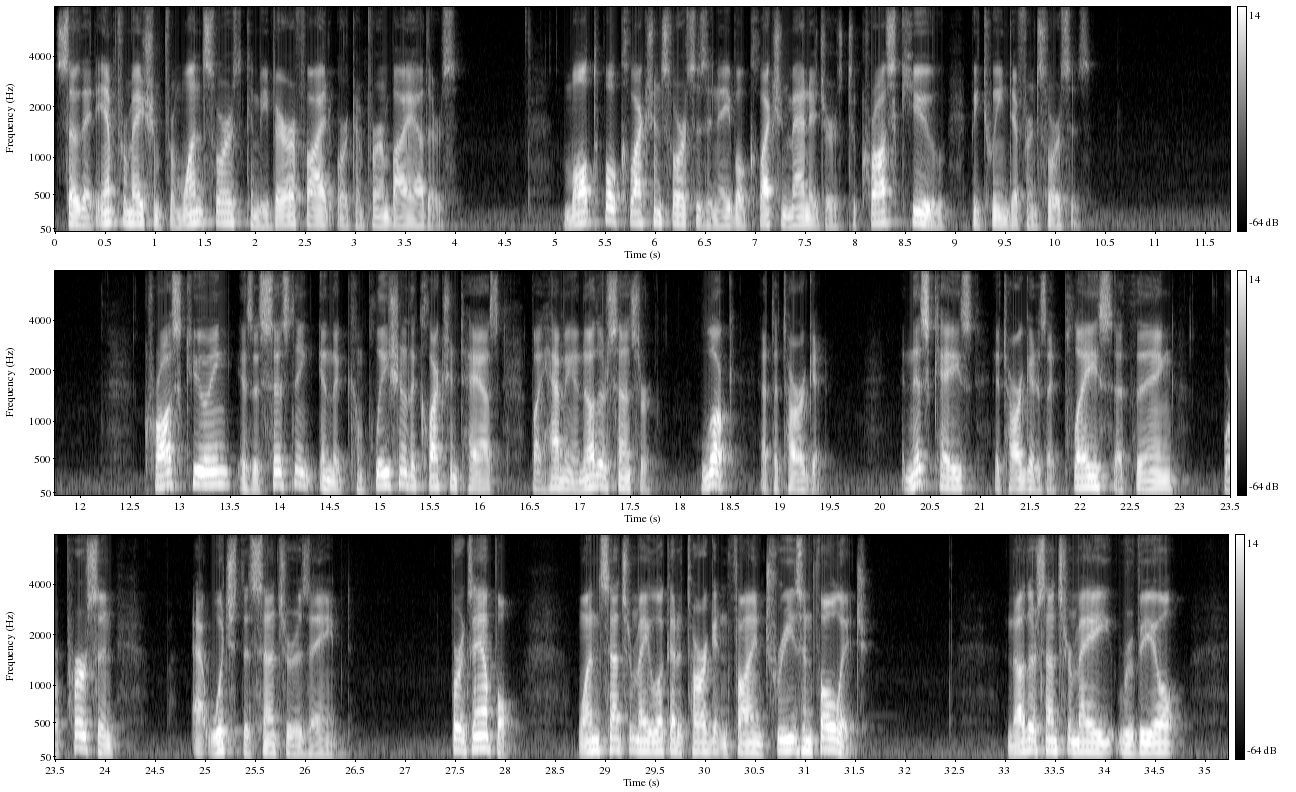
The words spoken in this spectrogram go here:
so that information from one source can be verified or confirmed by others. Multiple collection sources enable collection managers to cross-cue between different sources. Cross-cueing is assisting in the completion of the collection task by having another sensor look at the target. In this case, a target is a place, a thing, or person at which the sensor is aimed. For example, one sensor may look at a target and find trees and foliage. Another sensor may reveal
